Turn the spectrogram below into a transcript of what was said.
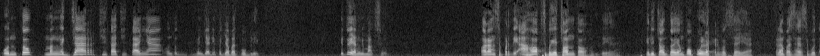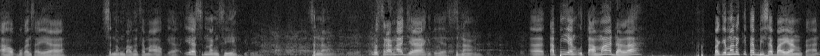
untuk mengejar cita-citanya untuk menjadi pejabat publik. Itu yang dimaksud. Orang seperti Ahok sebagai contoh gitu ya. Ini contoh yang populer buat saya. Kenapa saya sebut Ahok bukan saya senang banget sama Ahok ya? Iya senang sih, gitu ya. Senang, gitu ya. Terus terang aja, gitu ya, senang. Uh, tapi yang utama adalah bagaimana kita bisa bayangkan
